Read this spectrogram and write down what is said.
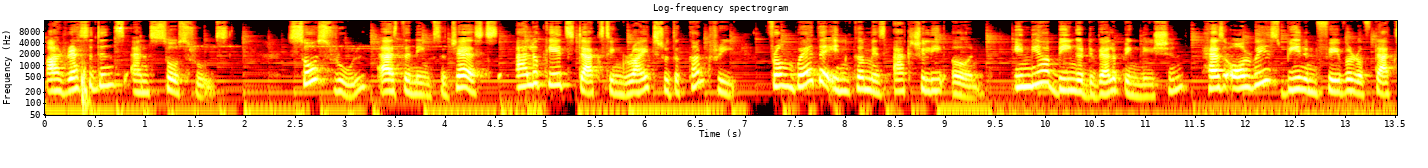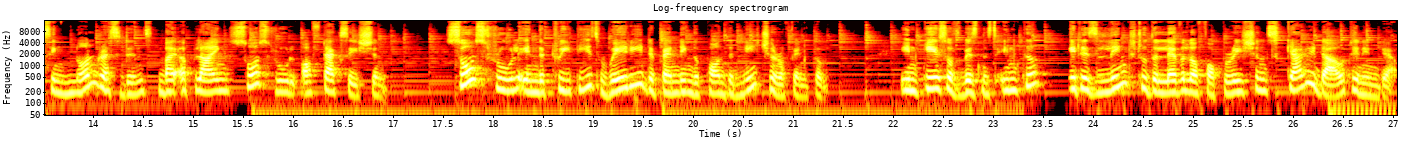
are residence and source rules. Source rule, as the name suggests, allocates taxing rights to the country from where the income is actually earned. India, being a developing nation, has always been in favor of taxing non residents by applying source rule of taxation. Source rule in the treaties vary depending upon the nature of income. In case of business income, it is linked to the level of operations carried out in India.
